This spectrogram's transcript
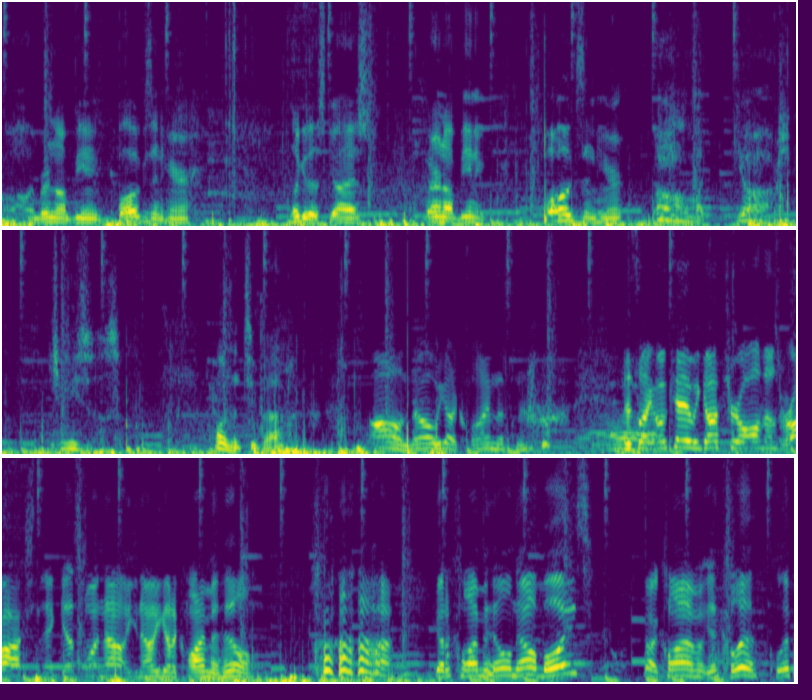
Oh, there better not be any bugs in here. Look at this, guys. There better not be any bugs in here. Oh my gosh. Jesus. That wasn't too bad. Oh no, we gotta climb this now. it's like, okay, we got through all those rocks. And guess what now? You Now you gotta climb a hill. gotta climb a hill now, boys. Gotta climb a cliff, cliff,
